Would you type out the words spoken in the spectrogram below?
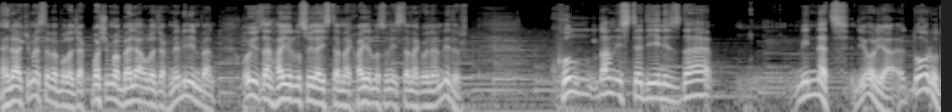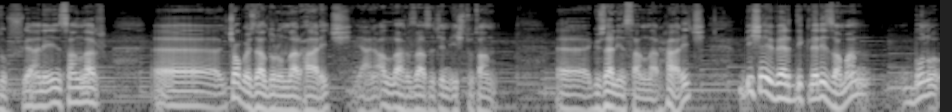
helakime sebep olacak, başıma bela olacak ne bileyim ben. O yüzden hayırlısıyla istemek, hayırlısını istemek önemlidir. Kuldan istediğinizde minnet diyor ya doğrudur. Yani insanlar e, çok özel durumlar hariç yani Allah rızası için iş tutan e, güzel insanlar hariç bir şey verdikleri zaman bunu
